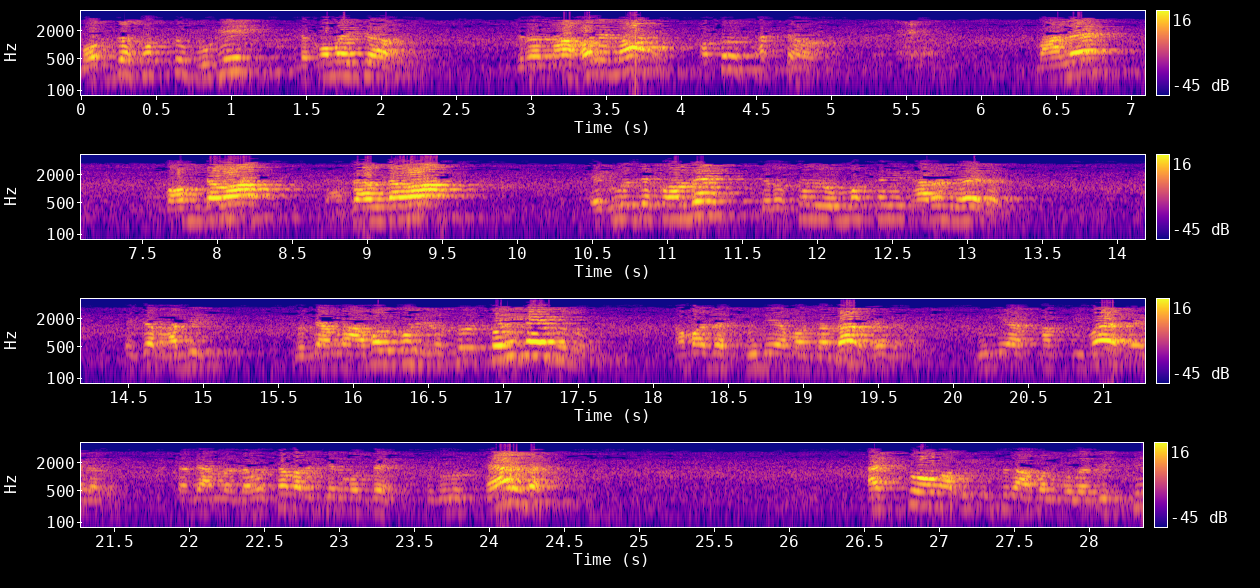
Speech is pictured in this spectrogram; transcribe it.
মধ্যসত্ব ভুগি, এটা কমাইতে হবে। যেটা না হলে নয় অতরূপ থাকতে হবে। মানে কম দেওয়া, ভেজাল দেওয়া, এগুলো যে করবে, সে রসুলের উন্মত থেকে খারাপ হয়ে যাবে। এটা ভাবি যদি আমরা আমল করি, রসুলের তরিকাই গুলো আমাদের দুনিয়া মজাদার হয়ে যাবে, দুনিয়া শান্তিময় হয়ে যাবে। কাজে আমরা ব্যবসা বাণিজ্যের মধ্যে এগুলো খেয়াল রাখি। একটু আমি কিছুটা আমল বলে দিচ্ছি,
